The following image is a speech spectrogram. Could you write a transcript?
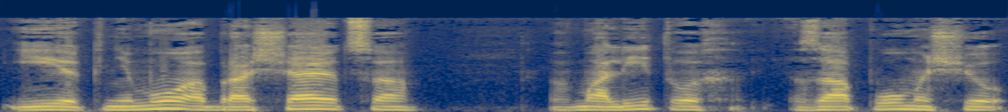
и к нему обращаются в молитвах за помощью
